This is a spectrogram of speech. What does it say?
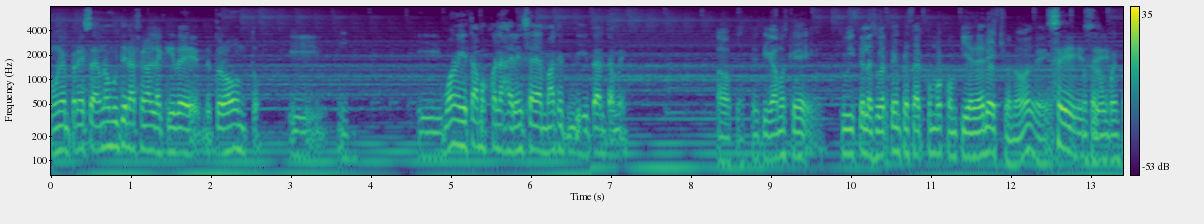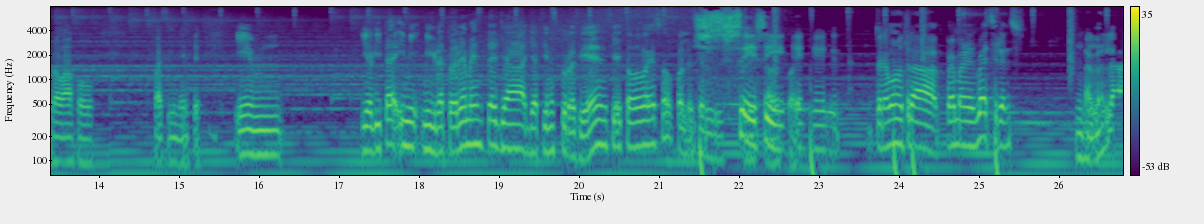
una empresa, una multinacional de aquí de, de Toronto, y, y bueno, ahí estamos con la gerencia de marketing digital también. Ah, okay. Entonces, digamos que tuviste la suerte de empezar como con pie derecho, ¿no? De sí, hacer sí. un buen trabajo fácilmente. Y, y ahorita, y migratoriamente, ya, ya tienes tu residencia y todo eso. ¿Cuál es el, sí, el sí. Eh, eh, tenemos nuestra permanent residence. Uh -huh. la, la,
